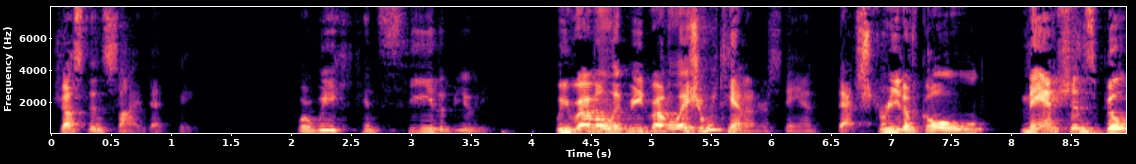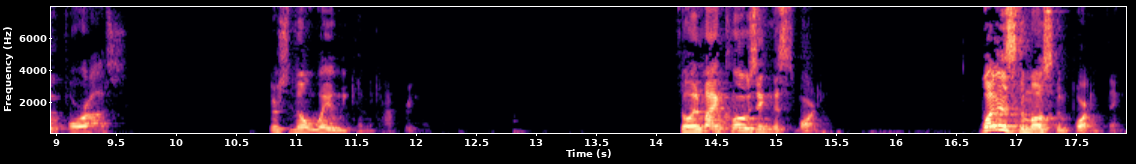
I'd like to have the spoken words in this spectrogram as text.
just inside that gate, where we can see the beauty we revel- read Revelation, we can't understand that street of gold, mansions built for us. There's no way we can comprehend that. So, in my closing this morning, what is the most important thing?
